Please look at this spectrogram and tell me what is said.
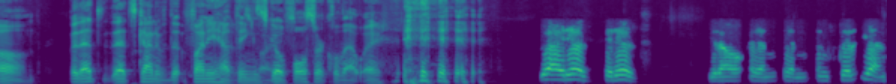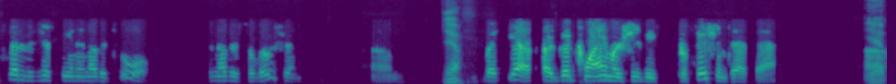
Um, but that's that's kind of the funny how That is things go full circle that way. Yeah, it is. It is. You know, and and instead, yeah, instead of it just being another tool, it's another solution. Um, Yeah. But yeah, a good climber should be proficient at that. Yep.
